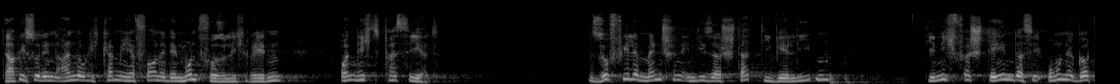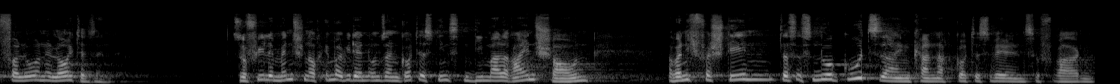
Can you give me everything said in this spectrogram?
Da habe ich so den Eindruck, ich kann mir hier vorne den Mund fusselig reden und nichts passiert. So viele Menschen in dieser Stadt, die wir lieben, die nicht verstehen, dass sie ohne Gott verlorene Leute sind. So viele Menschen auch immer wieder in unseren Gottesdiensten, die mal reinschauen, aber nicht verstehen, dass es nur gut sein kann, nach Gottes Willen zu fragen.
